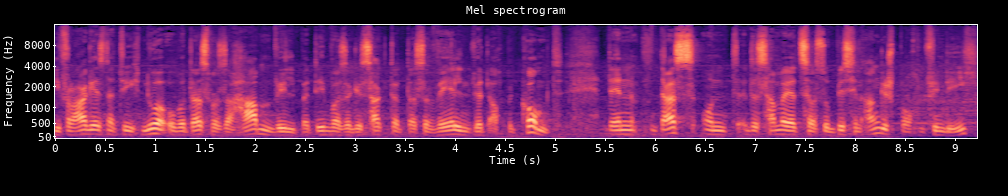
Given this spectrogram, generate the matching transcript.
Die Frage ist natürlich nur, ob er das, was er haben will, bei dem, was er gesagt hat, dass er wählen wird, auch bekommt. Denn das, und das haben wir jetzt auch so ein bisschen angesprochen, finde ich,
